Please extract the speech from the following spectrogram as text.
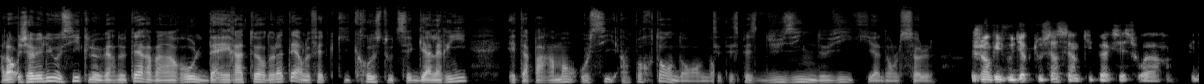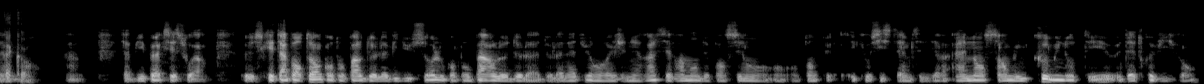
Alors, j'avais lu aussi que le ver de terre avait un rôle d'aérateur de la terre. Le fait qu'il creuse toutes ces galeries est apparemment aussi important dans, dans cette espèce d'usine de vie qu'il y a dans le sol. J'ai envie de vous dire que tout ça, c'est un petit peu accessoire, finalement. D'accord. Hein, c'est un petit peu accessoire. Euh, ce qui est important quand on parle de la vie du sol ou quand on parle de la, de la nature en règle générale, c'est vraiment de penser en, en, en tant qu'écosystème, c'est-à-dire un ensemble, une communauté euh, d'êtres vivants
